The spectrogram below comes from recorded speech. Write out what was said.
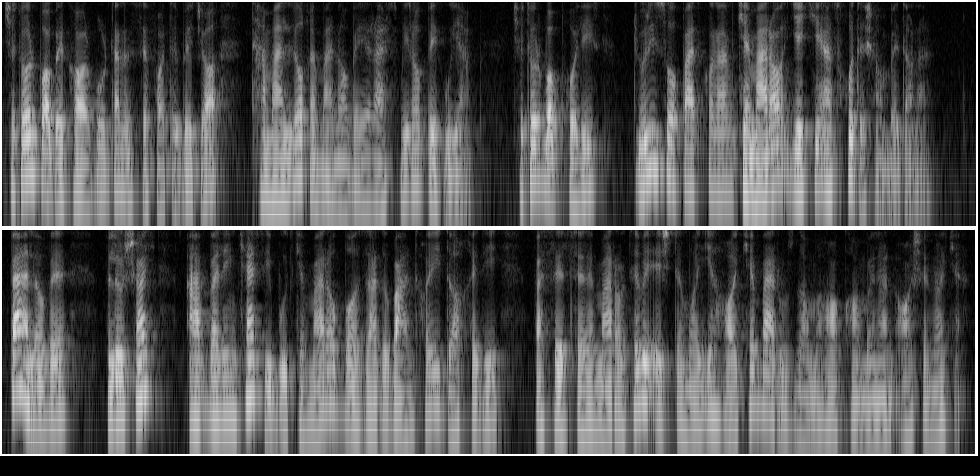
چطور با به کار بردن صفات بجا تملق منابع رسمی را بگویم؟ چطور با پلیس جوری صحبت کنم که مرا یکی از خودشان بدانند؟ به علاوه ولوشاک اولین کسی بود که مرا با زد و بندهای داخلی و سلسله مراتب اجتماعی حاکم بر روزنامه ها کاملا آشنا کرد.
